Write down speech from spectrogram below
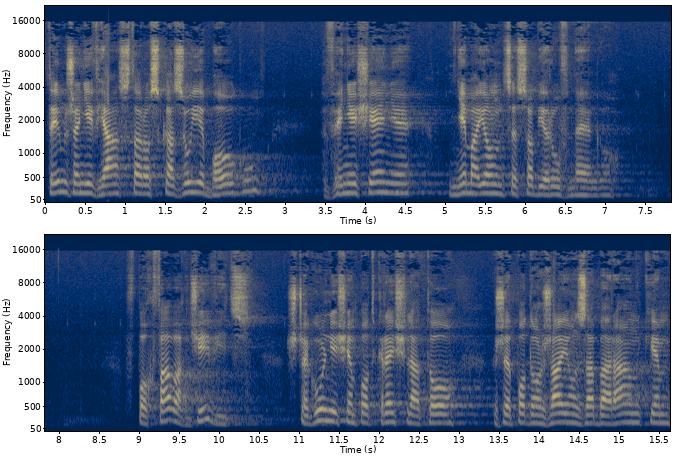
w tym, że niewiasta rozkazuje Bogu wyniesienie nie mające sobie równego. W pochwałach dziewic szczególnie się podkreśla to, że podążają za barankiem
